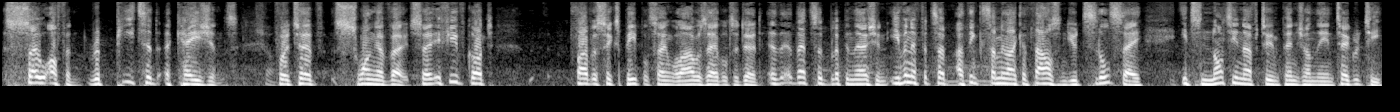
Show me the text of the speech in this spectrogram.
so often, repeated occasions for it to have swung a vote. So if you've got five or six people saying, "Well, I was able to do it," uh, that's a blip in the ocean. Even if it's, a, I think, something like a thousand, you'd still say it's not enough to impinge on the integrity.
